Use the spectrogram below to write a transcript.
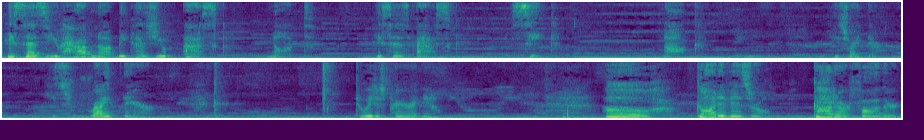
He says, you have not because you ask not. He says, ask, seek. He's right there. He's right there. Can we just pray right now? Oh, God of Israel, God our Father,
